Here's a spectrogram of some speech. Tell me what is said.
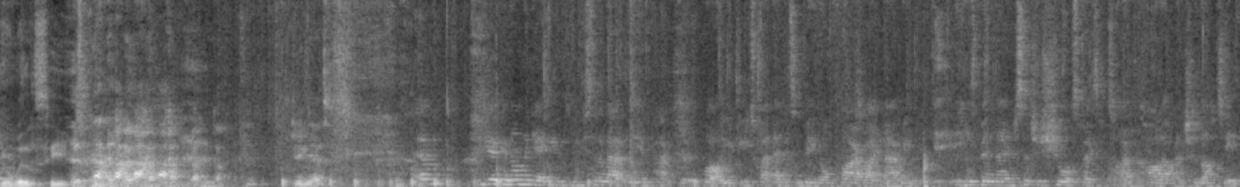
You will see. Juliet. Um, Jurgen, on the game, you, you said about the impact that, well, you, you talked about Everton being on fire right now. I mean, he's been there in such a short space of time, Carlo Ancelotti.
